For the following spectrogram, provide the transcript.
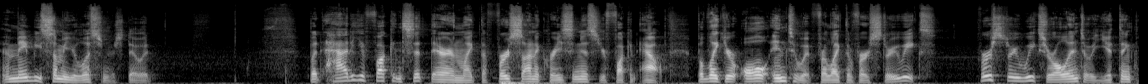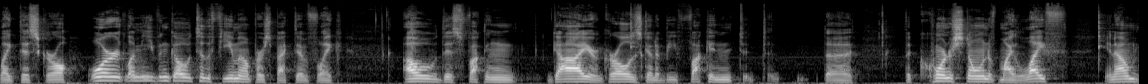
and maybe some of you listeners do it, but how do you fucking sit there and like the first sign of craziness, you're fucking out. But like you're all into it for like the first three weeks. First three weeks, you're all into it. You think like this girl, or let me even go to the female perspective, like, oh, this fucking guy or girl is gonna be fucking t- t- the the cornerstone of my life. You know,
